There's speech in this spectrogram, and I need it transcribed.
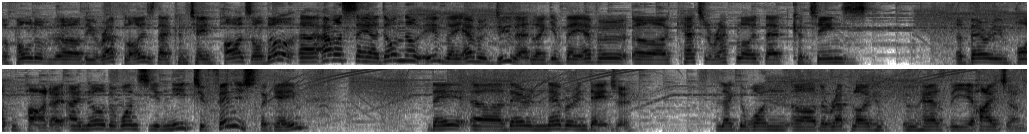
a hold of uh, the Reploids that contain parts, although uh, I must say I don't know if they ever do that, like if they ever uh, catch a Reploid that contains a very important part. I, I know the ones you need to finish the game, they, uh, they're never in danger. Like the one, uh, the Reploid who, who has the high jump.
